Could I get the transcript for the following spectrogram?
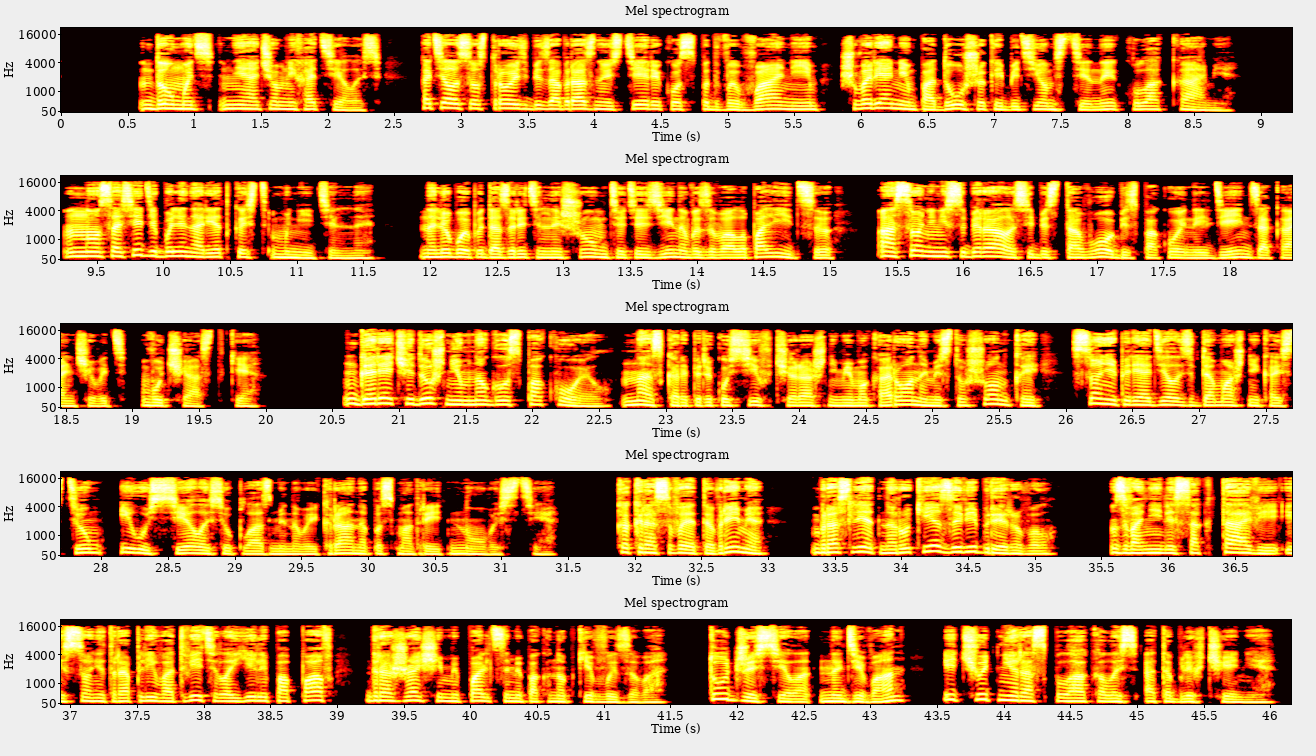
Думать ни о чем не хотелось. Хотелось устроить безобразную истерику с подвыванием, швырянием подушек и битьем стены кулаками. Но соседи были на редкость мнительны. На любой подозрительный шум тетя Зина вызывала полицию, а Соня не собиралась и без того беспокойный день заканчивать в участке. Горячий душ немного успокоил. Наскоро перекусив вчерашними макаронами с тушенкой, Соня переоделась в домашний костюм и уселась у плазменного экрана посмотреть новости. Как раз в это время браслет на руке завибрировал. Звонили с Октавии, и Соня торопливо ответила, еле попав дрожащими пальцами по кнопке вызова. Тут же села на диван и чуть не расплакалась от облегчения.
